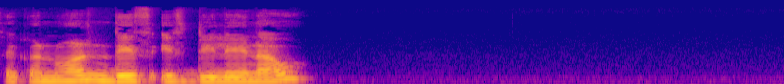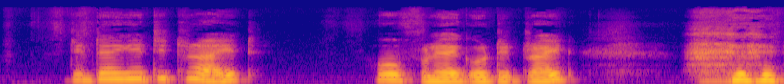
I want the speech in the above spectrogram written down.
Second one this is delay now. Did i get it right? Hopefully i got it right.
